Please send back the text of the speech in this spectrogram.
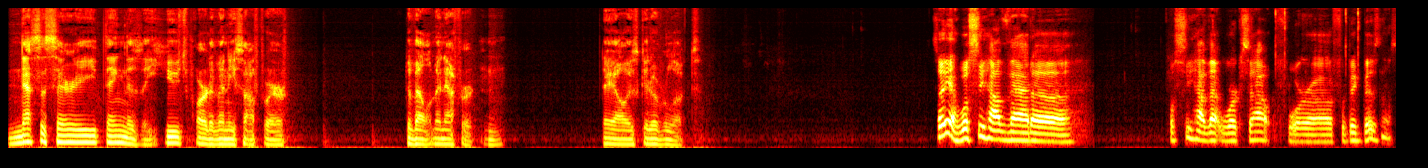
necessary thing. That is a huge part of any software development effort, and they always get overlooked. So yeah, we'll see how that uh we'll see how that works out for uh for big business.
